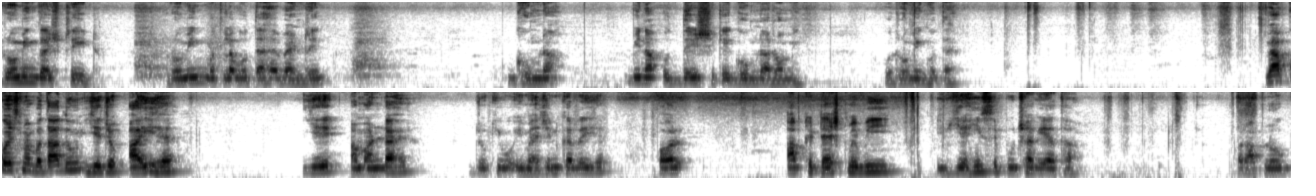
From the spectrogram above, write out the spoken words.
roaming the street roaming मतलब होता है वैंडरिंग घूमना, बिना उद्देश्य के घूमना रोमिंग वो रोमिंग होता है। मैं आपको इसमें बता दूँ, ये जो आई है, ये अमांडा है, जो कि वो इमेजिन कर रही है। और आपके टेस्ट में भी यहीं से पूछा गया था। और आप लोग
